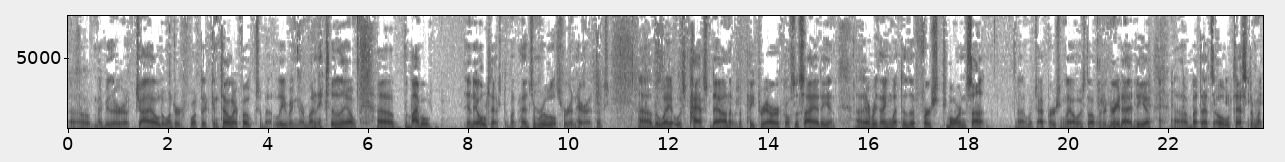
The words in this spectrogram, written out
uh, maybe they're a child. I wonder what they can tell their folks about leaving their money to them. Uh, the Bible in the Old Testament had some rules for inheritance. Uh, the way it was passed down. It was a patriarchal society, and uh, everything went to the firstborn son. Uh, which I personally always thought was a great idea, uh, but that's Old Testament.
